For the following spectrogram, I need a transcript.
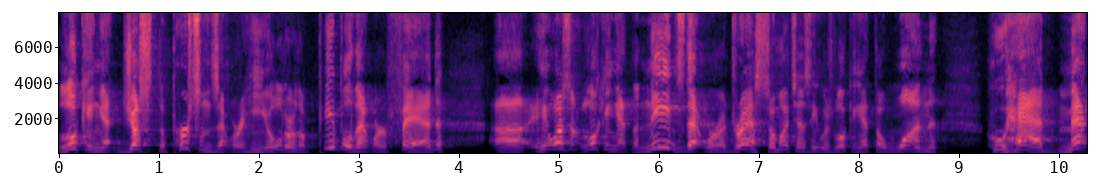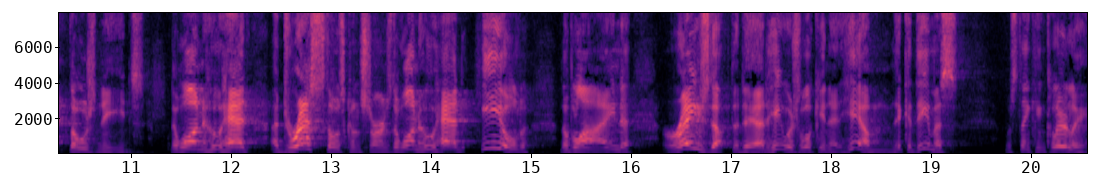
looking at just the persons that were healed or the people that were fed. Uh, he wasn't looking at the needs that were addressed so much as he was looking at the one who had met those needs, the one who had addressed those concerns, the one who had healed the blind, raised up the dead. He was looking at him. Nicodemus was thinking clearly.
